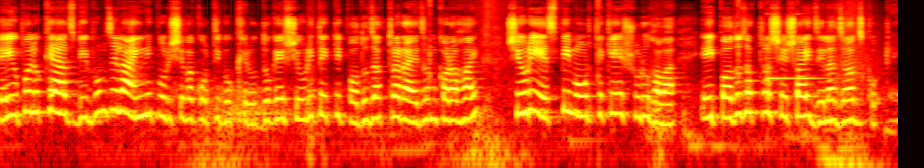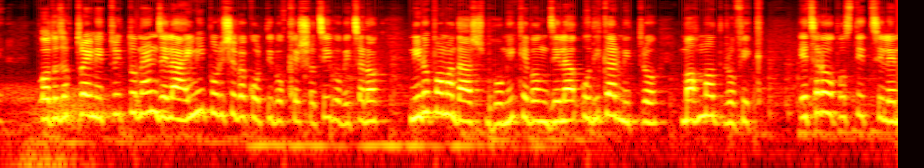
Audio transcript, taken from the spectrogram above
এই উপলক্ষে আজ বীরভূম জেলা আইনি পরিষেবা কর্তৃপক্ষের উদ্যোগে সিউড়িতে একটি পদযাত্রার আয়োজন করা হয়। সিউড়ি এসপি মোড় থেকে শুরু হওয়া এই পদযাত্রা শেষ হয় জেলা জজ কোর্টে। পদযাত্রায় নেতৃত্ব দেন জেলা আইনি পরিষেবা কর্তৃপক্ষের সচিব ও বিচারক নিরুপমা দাস ভৌমিক এবং জেলা অধিকার মিত্র মোহাম্মদ রফিক। এছাড়াও উপস্থিত ছিলেন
